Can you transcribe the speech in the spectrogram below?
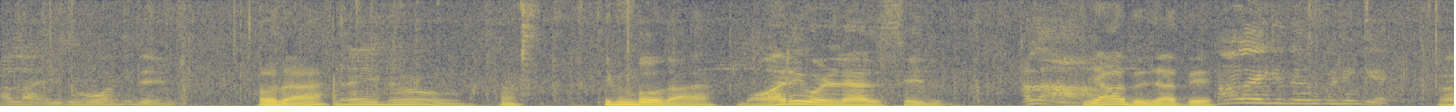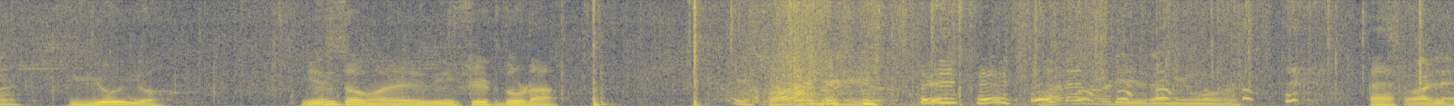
ಅಲ್ಲ ಇದು ಹೋಗಿದೆ ಹೌದಾ? ಇದು. ತಿನ್ಬೋದಾ? ಭಾರಿ ಒಳ್ಳೆ ಹಲಸು ಇದು. ಯಾವುದು ಜಾತಿ? ಹಾಳಾಗಿದೆ ಅಂತ ಹಿಂಗೆ? ಅಯ್ಯೋ ಅಯ್ಯೋ ಎಂತ ಇದು ಇಷ್ಟಿಟ್ಟು ದೊಡ್ಡ? ಸೊಳ್ಳೆ ನೋಡಿ. ಸೊಳ್ಳೆ ನೋಡಿದ್ದೀರಾ ನೀವು? ಸೊಳ್ಳೆ.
